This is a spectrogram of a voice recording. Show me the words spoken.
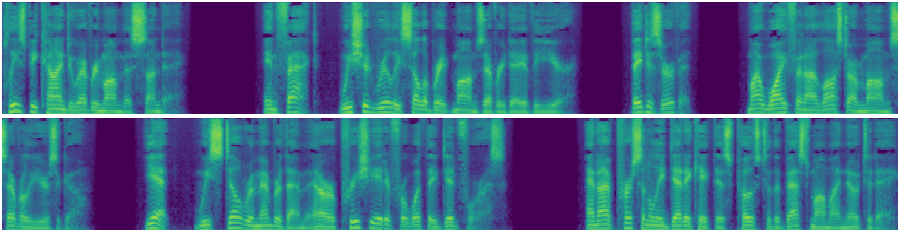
Please be kind to every mom this Sunday. In fact, we should really celebrate moms every day of the year. They deserve it. My wife and I lost our moms several years ago. Yet, we still remember them and are appreciative for what they did for us. And I personally dedicate this post to the best mom I know today,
